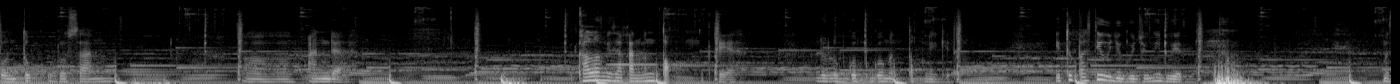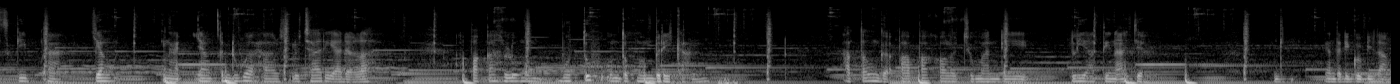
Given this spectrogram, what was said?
untuk urusan uh, anda. Kalau misalkan mentok gitu ya. Dulu gue gue mentok nih gitu. Itu pasti ujung-ujungnya duit. Meski nah yang nah yang kedua harus lu cari adalah apakah lu butuh untuk memberikan atau nggak apa-apa kalau cuman diliatin aja. Yang tadi gue bilang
